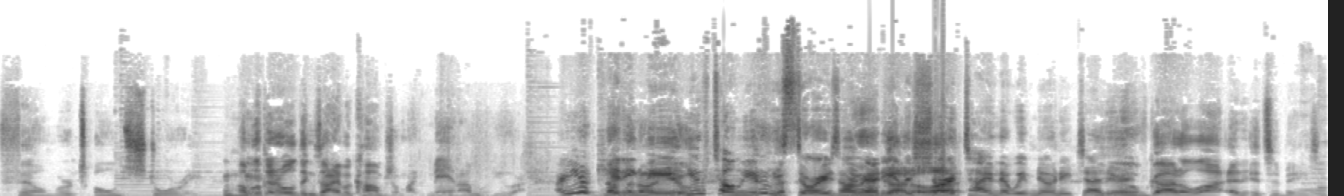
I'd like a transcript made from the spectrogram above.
film or its own story. I'm mm-hmm. looking at all the things I've accomplished. I'm like, man, I'm you. Are you kidding me? you. have told me a few got- stories already in the short lot. time that we've known each other. You've got a lot, and it's amazing.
